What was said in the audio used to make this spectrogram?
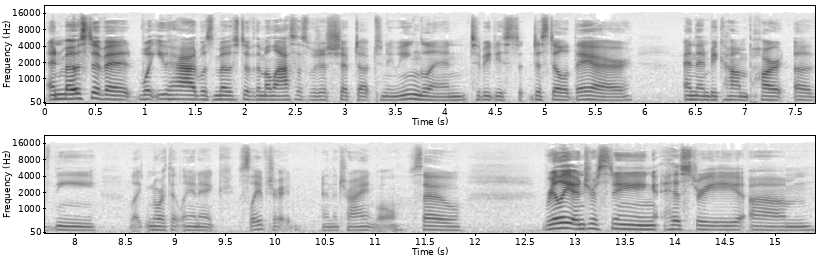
And most of it, what you had was most of the molasses was just shipped up to New England to be dis- distilled there. and then become part of the like North Atlantic slave trade and the Triangle. So, really interesting history um,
